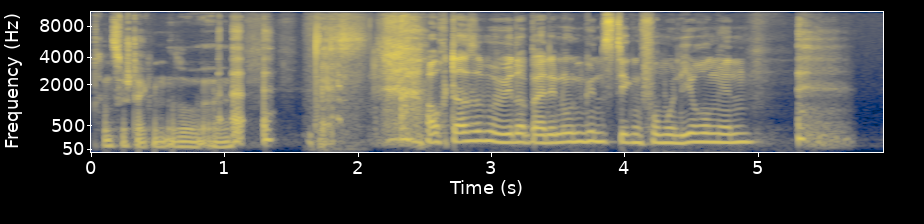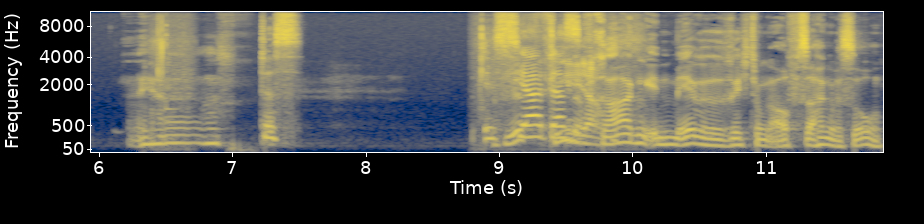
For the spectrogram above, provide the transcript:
drin zu stecken. Also, äh, äh, äh. Auch da sind wir wieder bei den ungünstigen Formulierungen. Ja. Das ist es ja das. Viele Fragen in mehrere Richtungen auf, sagen wir es so.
